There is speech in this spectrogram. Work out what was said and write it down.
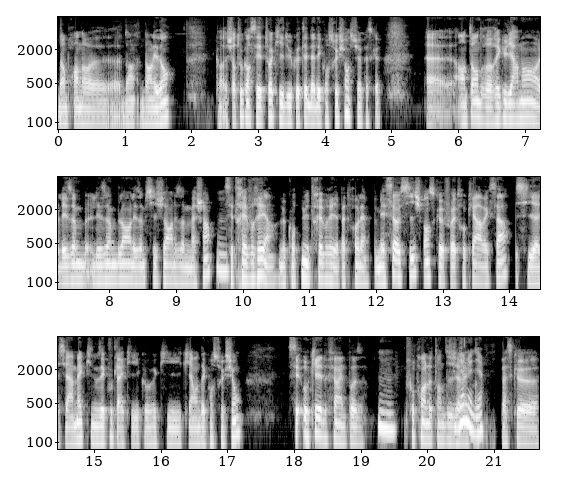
d'en prendre dans dans les dents. Quand, surtout quand c'est toi qui es du côté de la déconstruction, tu veux, parce que euh, entendre régulièrement les hommes, les hommes blancs, les hommes cisgenres, les hommes machins, mm. c'est très vrai. Hein. Le contenu est très vrai, il y a pas de problème. Mais ça aussi, je pense qu'il faut être au clair avec ça. S'il y, y, a un mec qui nous écoute là, qui, qui, qui est en déconstruction, c'est ok de faire une pause. Mm. faut prendre le temps de digérer. Bien le dire. Parce que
